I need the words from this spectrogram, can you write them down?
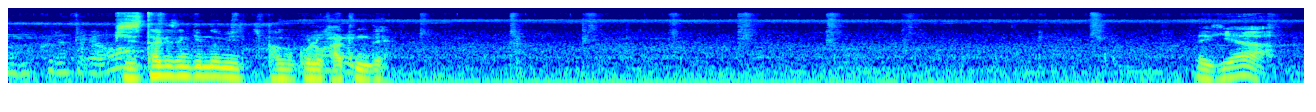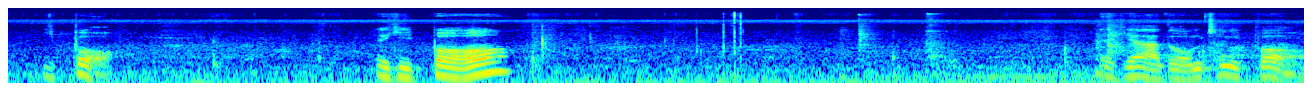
음, 그러세요? 비슷하게 생긴 놈이 방금 걸로 네. 같은데. 애기야, 이뻐. 애기 이뻐. 애기야, 너 엄청 이뻐.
